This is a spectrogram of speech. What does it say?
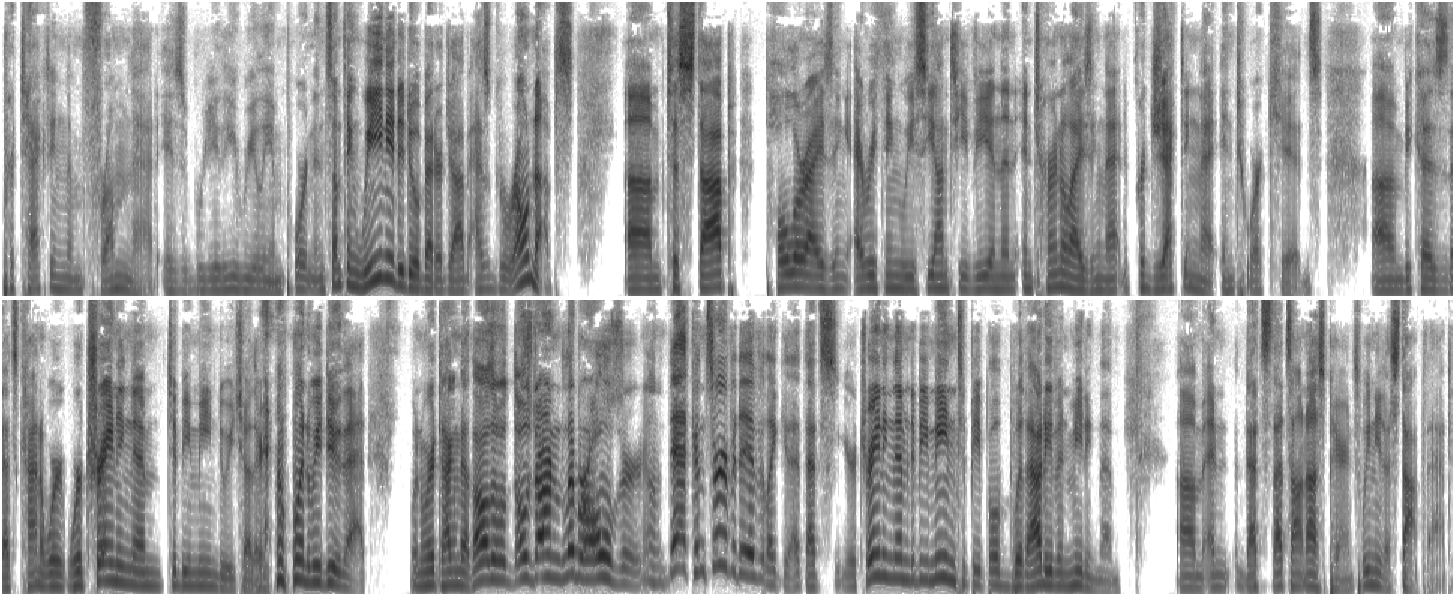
protecting them from that is really, really important and something we need to do a better job as grown-ups um, to stop polarizing everything we see on TV and then internalizing that, projecting that into our kids. Um, because that's kind of where we're training them to be mean to each other when we do that. When we're talking about oh those, those darn liberals or know, that conservative, like that, that's you're training them to be mean to people without even meeting them. Um, and that's that's on us parents. We need to stop that.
